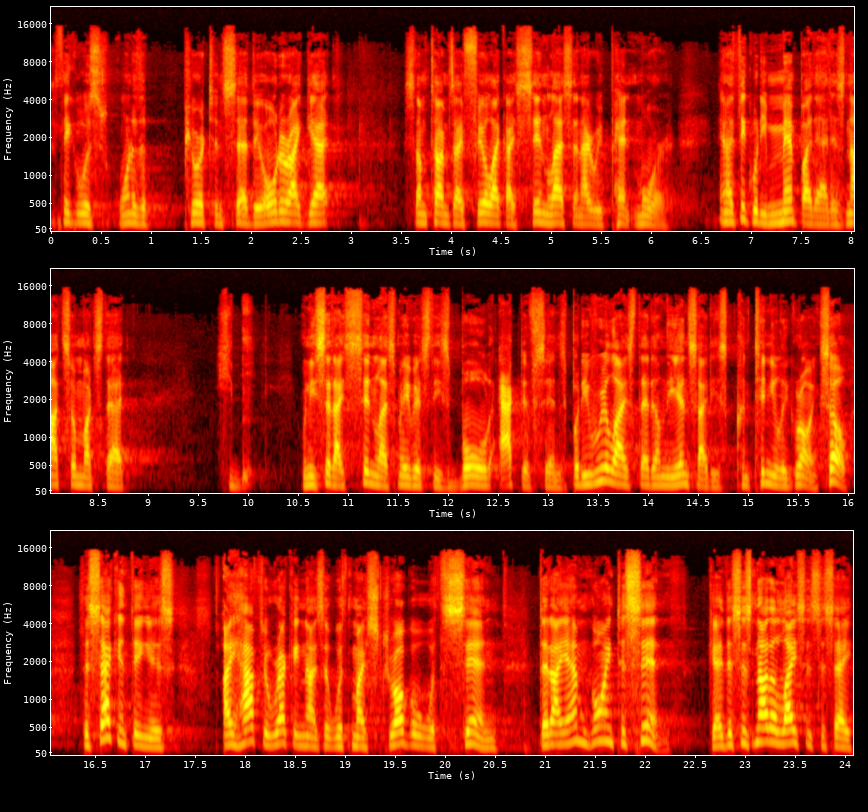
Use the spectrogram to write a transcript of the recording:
I think it was one of the Puritans said, the older I get, sometimes I feel like I sin less and I repent more. And I think what he meant by that is not so much that he, when he said I sin less, maybe it's these bold, active sins, but he realized that on the inside he's continually growing. So the second thing is, I have to recognize that with my struggle with sin, that I am going to sin. Okay, this is not a license to say,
